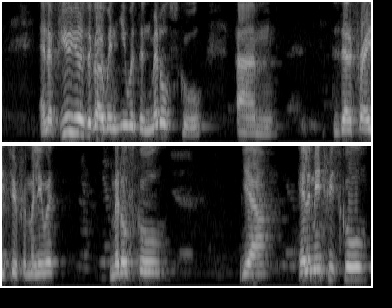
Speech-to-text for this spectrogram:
And a few years ago, when he was in middle school, um, is that a phrase you're familiar with? Middle school? Yeah. Elementary school?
